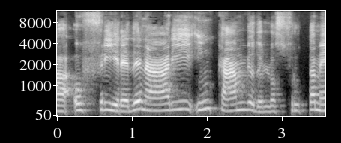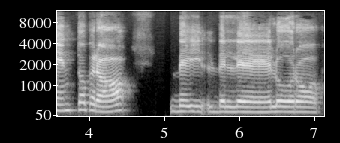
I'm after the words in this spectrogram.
a offrire denari in cambio dello sfruttamento però dei, delle loro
